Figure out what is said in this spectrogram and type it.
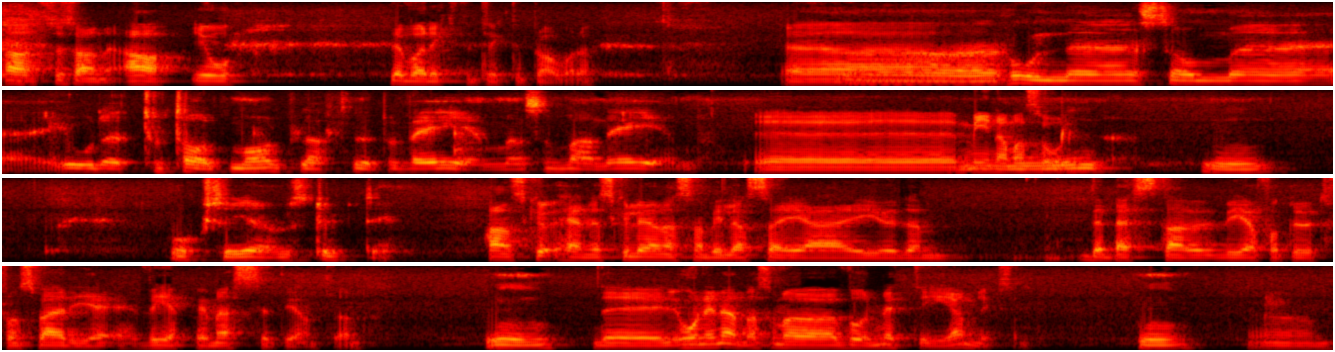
ja, Susanne. Ja, jo. Det var riktigt, riktigt bra var det. Eh, Uh, hon eh, som eh, gjorde ett totalt magplask nu på VM men som vann EM. eh, Mina Masol. Min- Mm. Också jävligt duktig. Han sku, henne skulle jag nästan vilja säga är ju den, det bästa vi har fått ut från Sverige VP-mässigt egentligen. Mm. Det, hon är den enda som har vunnit EM liksom. Mm. Um,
